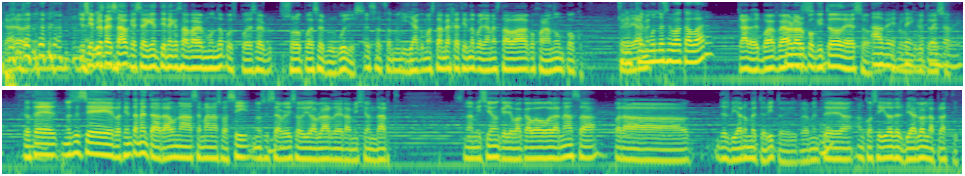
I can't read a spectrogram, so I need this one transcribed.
claro, yo siempre he pensado que si alguien tiene que salvar el mundo, pues puede ser, solo puede ser Bruce Willis. Exactamente. Y ya como está envejeciendo, pues ya me estaba acojonando un poco. Pero ¿Crees que el me- mundo se va a acabar? Claro, voy a, voy a hablar un poquito de eso. A ver, un venga, poquito de eso. cuéntame. Entonces, no sé si recientemente, hará unas semanas o así, no sé si habréis oído hablar de la misión DART. Una misión que llevó a cabo la NASA para desviar un meteorito y realmente han han conseguido desviarlo en la práctica.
